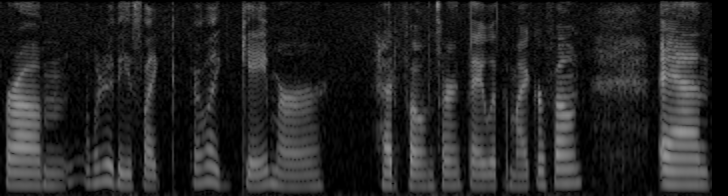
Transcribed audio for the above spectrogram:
from what are these like? They're like gamer headphones, aren't they, with a microphone? And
